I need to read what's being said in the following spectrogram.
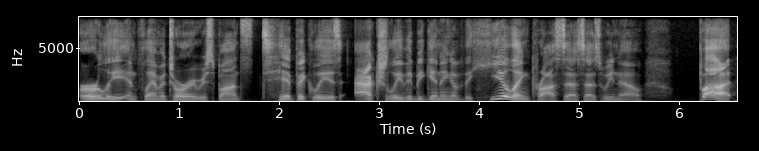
early inflammatory response typically is actually the beginning of the healing process, as we know. But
